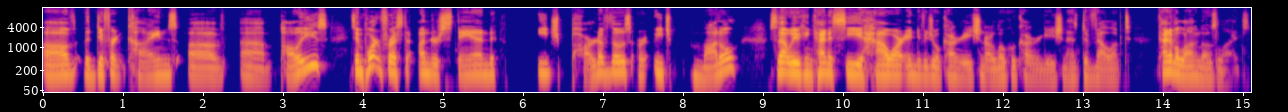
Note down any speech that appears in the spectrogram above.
of the different kinds of um, polities. It's important for us to understand each part of those or each model so that way we can kind of see how our individual congregation, our local congregation has developed kind of along those lines.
